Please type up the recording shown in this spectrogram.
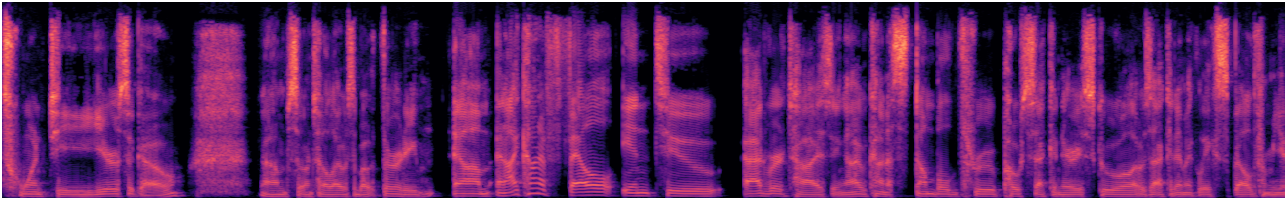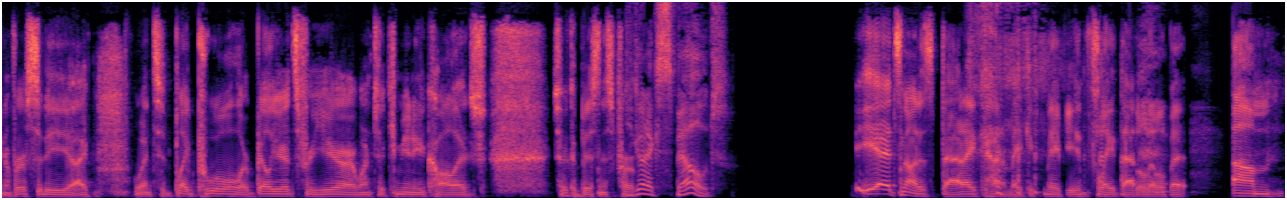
20 years ago. Um, so until I was about 30. Um, and I kind of fell into advertising. I kind of stumbled through post secondary school. I was academically expelled from university. I went to played pool or billiards for a year. I went to community college, took a business program. You got expelled. Yeah, it's not as bad. I kind of make it maybe inflate that a little bit. Um,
